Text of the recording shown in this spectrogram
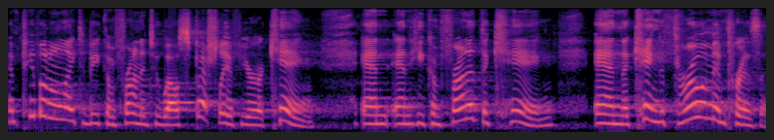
And people don't like to be confronted too well, especially if you're a king. And, and he confronted the king, and the king threw him in prison.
